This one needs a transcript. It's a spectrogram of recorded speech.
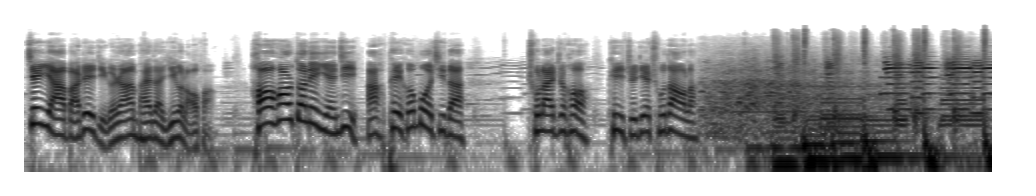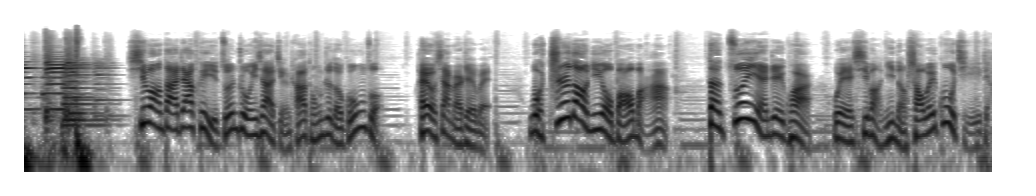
建议啊，把这几个人安排在一个牢房，好好锻炼演技啊，配合默契的，出来之后可以直接出道了。希望大家可以尊重一下警察同志的工作。还有下面这位，我知道你有宝马，但尊严这块我也希望你能稍微顾及一点。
